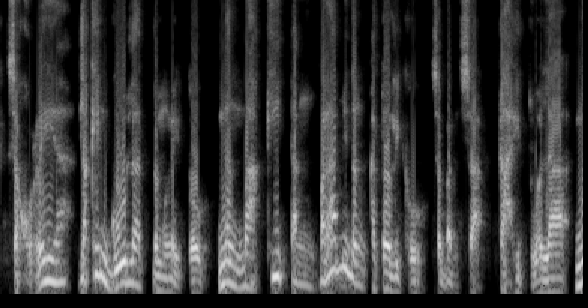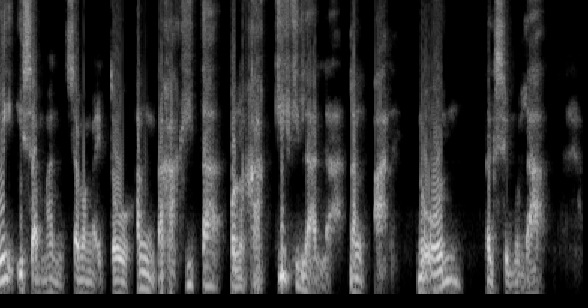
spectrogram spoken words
sa Korea, laking gulat ng mga ito nang makitang marami ng katoliko sa bansa kahit wala ni isa man sa mga ito ang nakakita o nakakikilala ng pare. Noon, nagsimula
